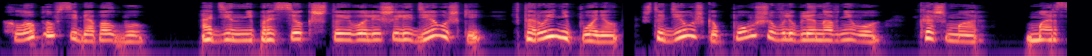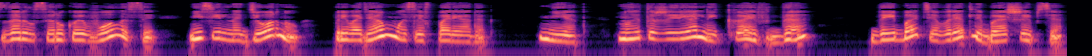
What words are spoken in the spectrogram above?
хлопнув себя по лбу. Один не просек, что его лишили девушки, второй не понял, что девушка по уши влюблена в него. Кошмар. Марс зарылся рукой в волосы, не сильно дернул, приводя мысли в порядок. Нет, ну это же реальный кайф, да? Да и батя вряд ли бы ошибся.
